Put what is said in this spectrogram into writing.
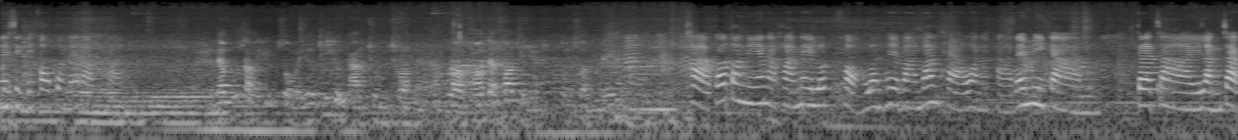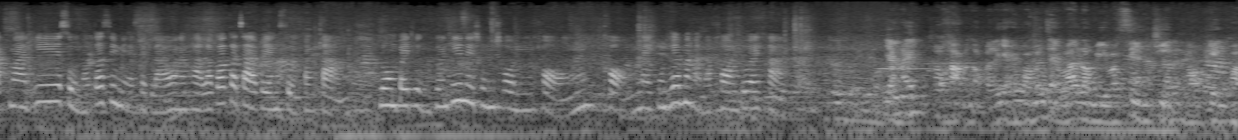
ในสิ่งที่เขาควรได้รับค่ะแล้วผู้สูงอายุสูงอายุที่อยู่ตามชุมชนนะครับเราเขาจะเข้าถึงตรงส่วนนี้ค่ะก็ตอนนี้นะคะในรถของโรงพยาบาลบ้านแพ้วอะนะคะ ได้มีการ กระจายหลังจากมาที่ศูนย์ดรซีเนียเสร็จแล้วอะนะคะ แล้วก็กระจายไปยังศูนย์ต่างๆ รวมไปถึงพื้นที่ในชุมชนของของในกรุงเทพมหานครด้วยค่ะ อยากให้เอาข่าวมันออกไปแล้วอยากให้วางมั่นใจว่าเรามีวัคซีนฉีดพอเพียงพอ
